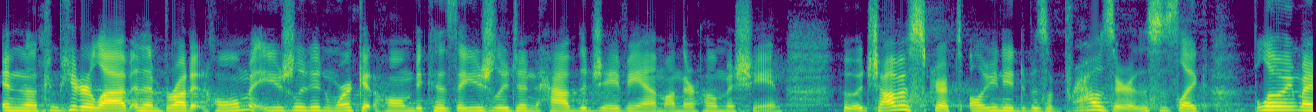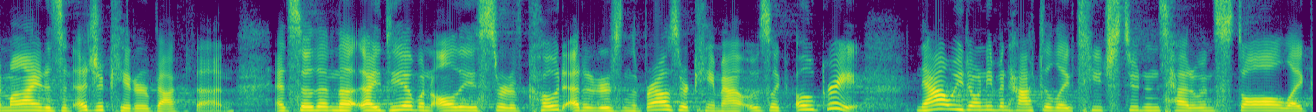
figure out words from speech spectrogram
in the computer lab and then brought it home, it usually didn't work at home because they usually didn't have the JVM on their home machine. But with JavaScript, all you needed was a browser. This is like blowing my mind as an educator back then. And so then the idea when all these sort of code editors in the browser came out, it was like, oh, great. Now we don't even have to like teach students how to install like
